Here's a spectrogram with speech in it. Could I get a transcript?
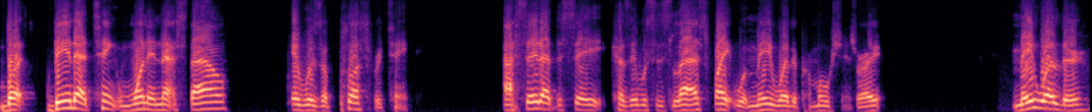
But being that Tank won in that style, it was a plus for Tank. I say that to say because it was his last fight with Mayweather Promotions, right? Mayweather,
